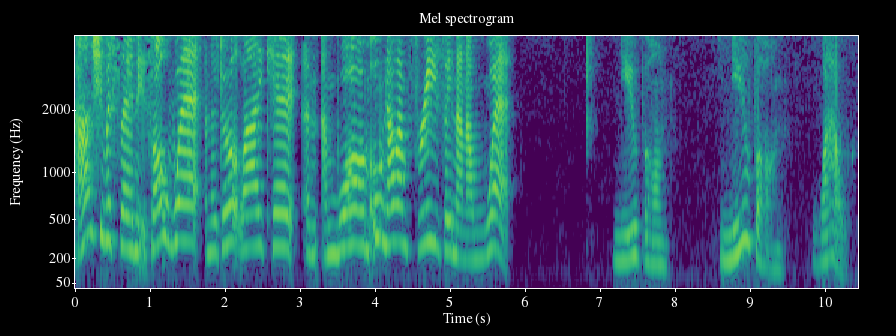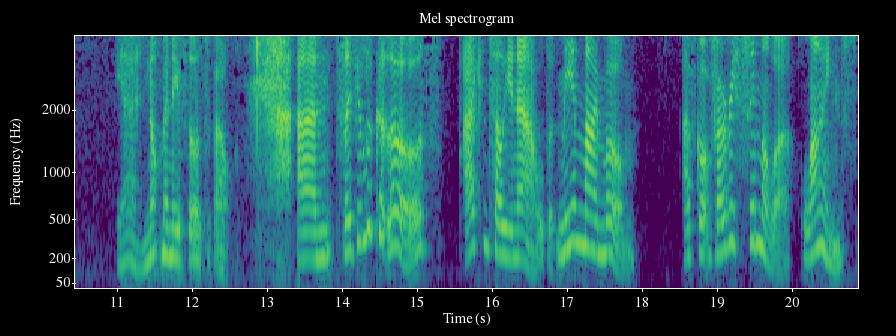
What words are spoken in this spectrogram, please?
and she was saying, it's all wet and I don't like it and I'm warm. Oh, now I'm freezing and I'm wet. Newborn. Newborn. Wow. Yeah, not many of those about. Um, so if you look at those, I can tell you now that me and my mum have got very similar lines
